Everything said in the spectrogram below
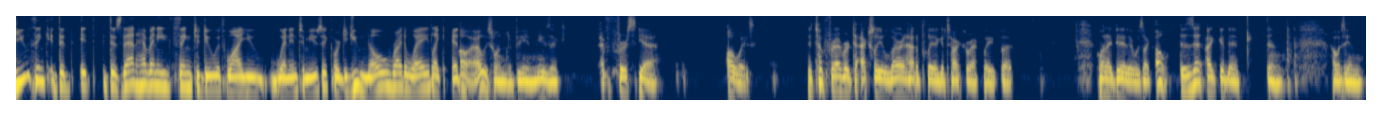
Do you think did it does that have anything to do with why you went into music, or did you know right away? Like, Oh, I always wanted to be in music. At first, yeah, always. It took forever to actually learn how to play a guitar correctly, but when I did, it was like, oh, this is it. I it. Then I was in,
